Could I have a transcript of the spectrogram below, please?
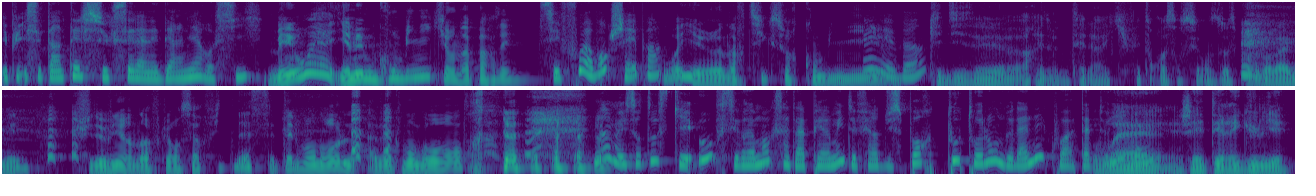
Et puis c'est un tel succès l'année dernière aussi. Mais ouais, il y a même Combini qui en a parlé. C'est fou, avant je sais pas. Ouais, il y a eu un article sur Combini Eh euh, ben. qui disait euh, Redouane Tella qui fait 300 séances de sport dans l'année. Je suis devenu un influenceur fitness, c'est tellement drôle avec mon gros ventre. Non, mais surtout ce qui est ouf, c'est vraiment que ça t'a permis de faire du sport tout au long de l'année, quoi. T'as tenu. Ouais, j'ai été régulier.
